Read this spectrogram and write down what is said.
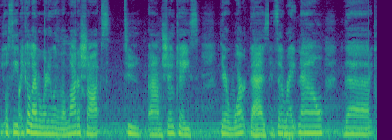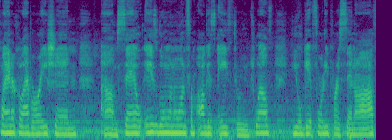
you'll see they collaborated with a lot of shops to um, showcase their work, guys. And so right now, the Planner Collaboration um, sale is going on from August 8th through 12th. You'll get 40% off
